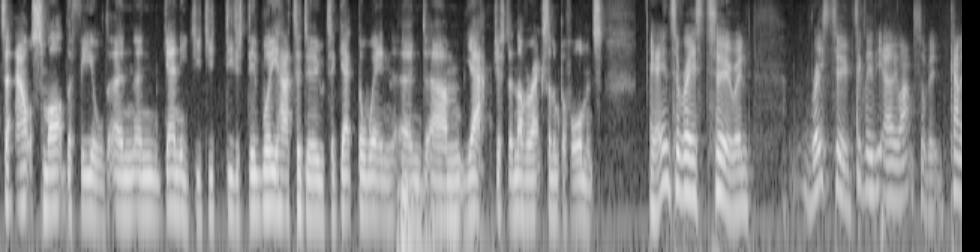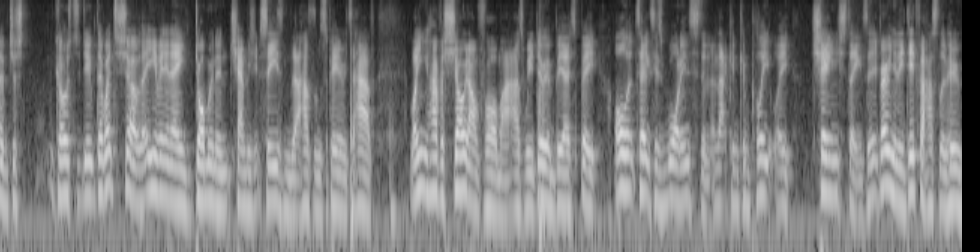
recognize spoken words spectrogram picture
to outsmart the field. And, and again, he, he, he, just did what he had to do to get the win. And um, yeah, just another excellent performance. Yeah, into race two. And race two, particularly the early laps of it, kind of just goes to do. They went to show that even in a dominant championship season that has them superior to have, when you have a showdown format, as we do in BSB, all it takes is one incident, and that can completely change things. And it very nearly did for Haslam, who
